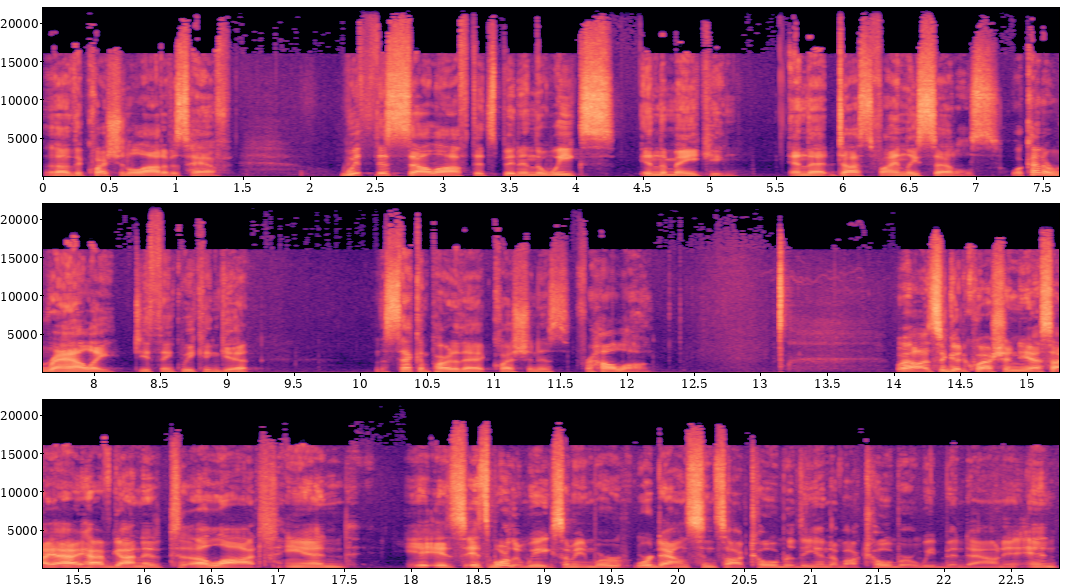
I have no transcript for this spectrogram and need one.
uh, the question a lot of us have. With this sell off that's been in the weeks in the making and that dust finally settles, what kind of rally do you think we can get? And the second part of that question is for how long? Well, it's a good question. Yes, I, I have gotten it a lot, and it's it's more than weeks. I mean, we're we're down since October, the end of October. We've been down, and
